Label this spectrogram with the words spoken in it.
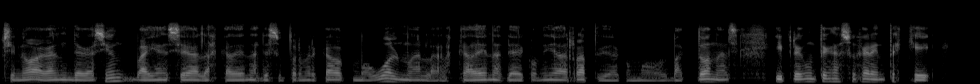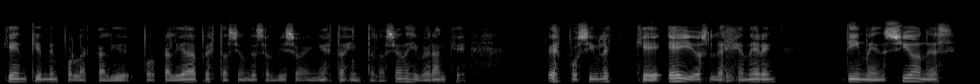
si no hagan la indagación, váyanse a las cadenas de supermercado como Walmart, las cadenas de comida rápida como McDonald's y pregunten a sus gerentes qué, entienden por, la por calidad de prestación de servicio en estas instalaciones y verán que es posible que ellos les generen dimensiones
